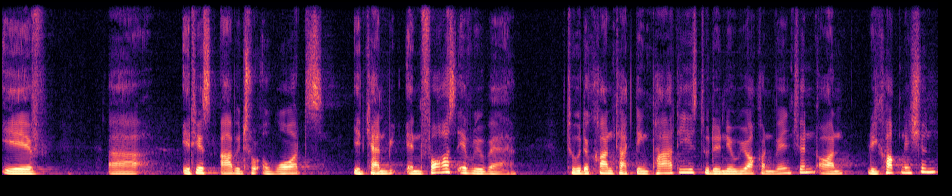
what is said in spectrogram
if uh, it is arbitral awards, it can be enforced everywhere to the contracting parties, to the New York Convention on recognition,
